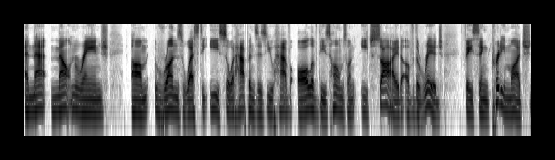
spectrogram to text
and that mountain range um, runs west to east. So, what happens is you have all of these homes on each side of the ridge facing pretty much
